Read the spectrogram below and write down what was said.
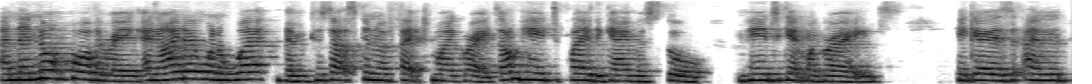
And they're not bothering. And I don't want to work with them because that's going to affect my grades. I'm here to play the game of school. I'm here to get my grades. He goes, and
